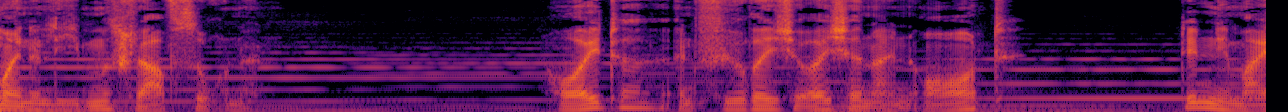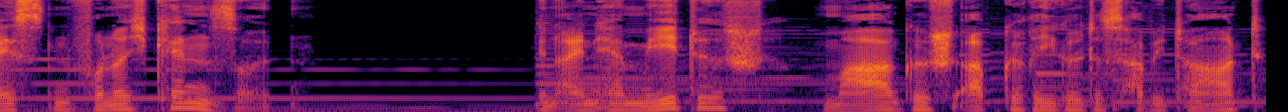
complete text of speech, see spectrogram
meine lieben Schlafsuchenden. Heute entführe ich euch an einen Ort, den die meisten von euch kennen sollten. In ein hermetisch, magisch abgeriegeltes Habitat,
